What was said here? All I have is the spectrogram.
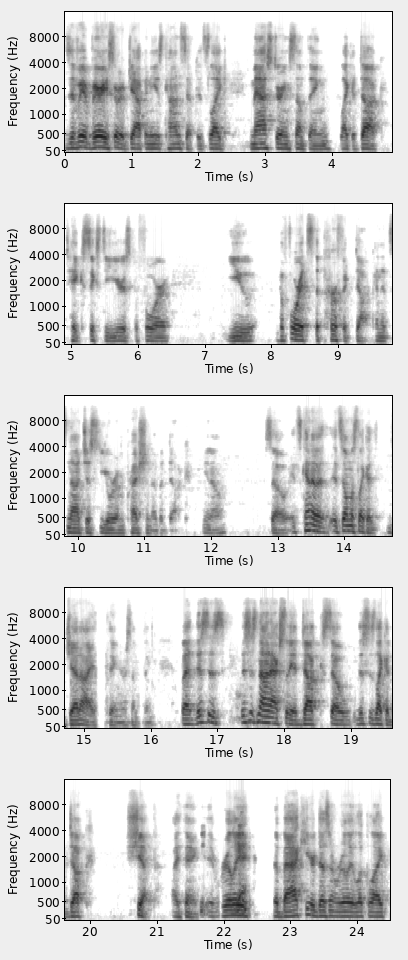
It's a very, very sort of Japanese concept. It's like mastering something like a duck takes 60 years before you before it's the perfect duck and it's not just your impression of a duck, you know. So it's kind of it's almost like a Jedi thing or something. But this is this is not actually a duck. So this is like a duck ship, I think. It really Yeah. the back here doesn't really look like.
